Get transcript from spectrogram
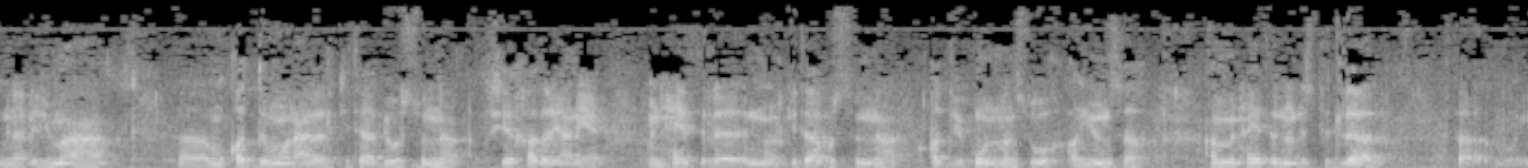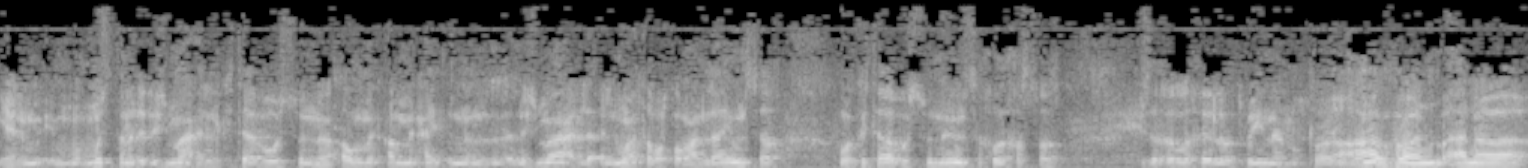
ان الإجماع آه، مقدم على الكتاب والسنة، الشيخ هذا يعني من حيث انه الكتاب والسنة قد يكون منسوخ أو ينسخ أم من حيث انه الاستدلال يعني مستند الإجماع على الكتاب والسنة أو من أم من حيث انه الإجماع المعتبر طبعا لا ينسخ والكتاب والسنة ينسخ ويخصص. جزاك الله خير لو تبين النقطة. عفوا أنا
